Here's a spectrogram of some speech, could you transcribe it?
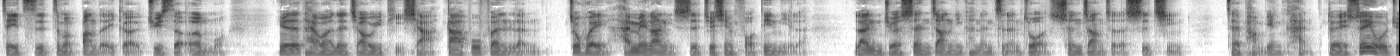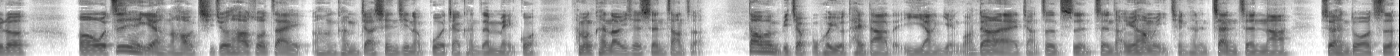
这一次这么棒的一个橘色恶魔，因为在台湾的教育体下，大部分人。就会还没让你试，就先否定你了，让你觉得生长，你可能只能做生长者的事情，在旁边看。对，所以我觉得，呃，我之前也很好奇，就是他说在嗯，可能比较先进的国家，可能在美国，他们看到一些生长者，大部分比较不会有太大的异样眼光。对他们来讲，这是正常，因为他们以前可能战争啊，所以很多是。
